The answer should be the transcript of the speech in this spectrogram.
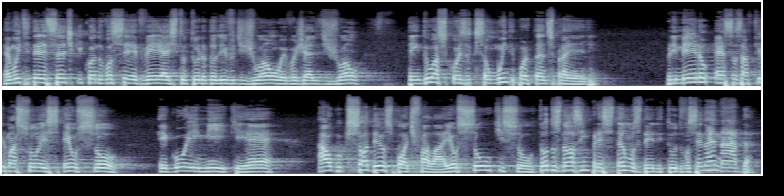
É muito interessante que quando você vê a estrutura do livro de João, o Evangelho de João, tem duas coisas que são muito importantes para ele. Primeiro, essas afirmações, eu sou, ego em mim, que é algo que só Deus pode falar. Eu sou o que sou. Todos nós emprestamos dele tudo. Você não é nada.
